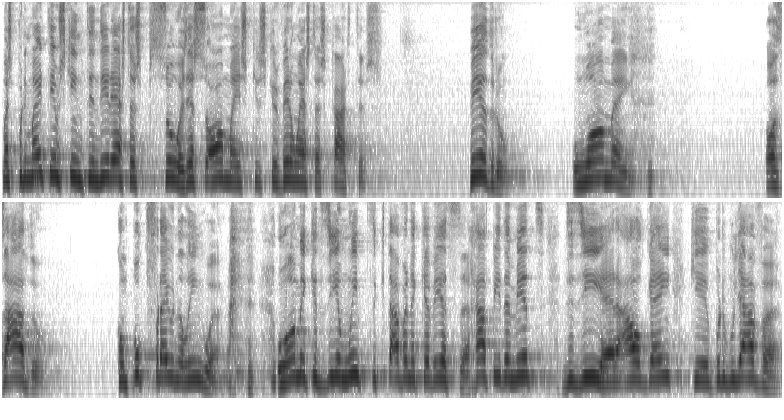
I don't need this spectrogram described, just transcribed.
Mas primeiro temos que entender estas pessoas, estes homens que escreveram estas cartas. Pedro, um homem ousado, com pouco freio na língua, o homem que dizia muito que estava na cabeça, rapidamente dizia, era alguém que borbulhava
